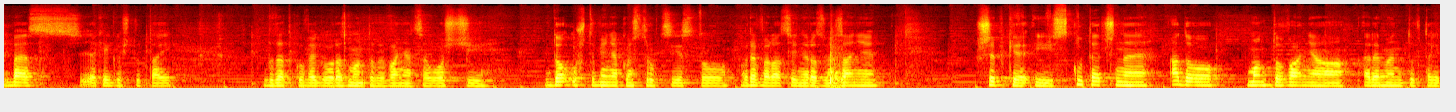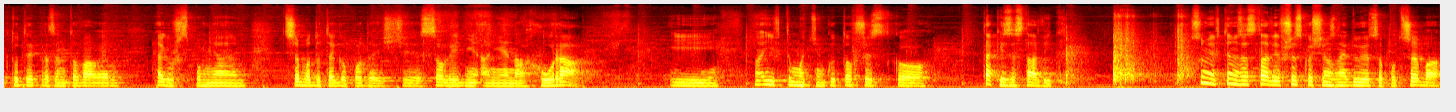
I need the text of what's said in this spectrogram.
Bez jakiegoś tutaj dodatkowego rozmontowywania całości. Do usztywnienia konstrukcji jest to rewelacyjne rozwiązanie szybkie i skuteczne, a do montowania elementów, tak jak tutaj prezentowałem, jak już wspomniałem, trzeba do tego podejść solidnie, a nie na hura. I, no i w tym odcinku to wszystko. Taki zestawik. W sumie w tym zestawie wszystko się znajduje, co potrzeba.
